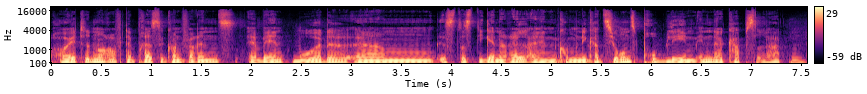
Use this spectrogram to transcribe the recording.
heute noch auf der Pressekonferenz erwähnt wurde, ähm, ist, dass die generell ein Kommunikationsproblem in der Kapsel hatten.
